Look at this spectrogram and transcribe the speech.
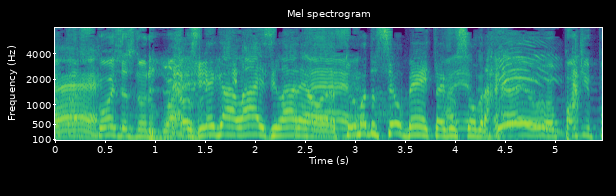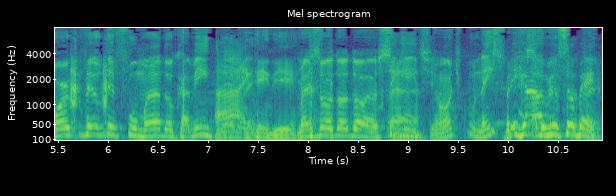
outras coisas no Uruguai. É os legalize lá, né? É. A turma do seu Bento, aí viu, Sombra? Aí o pó de porco veio defumando o caminho inteiro. Ah, entendi. Mas, ô, Dodô, é o seguinte, ontem, tipo, nem Obrigado, viu, seu bem?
